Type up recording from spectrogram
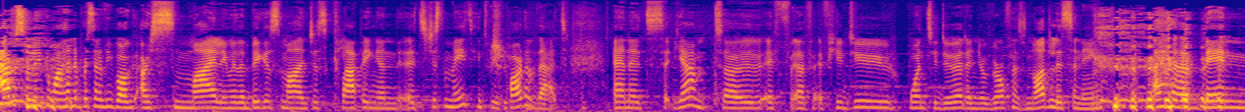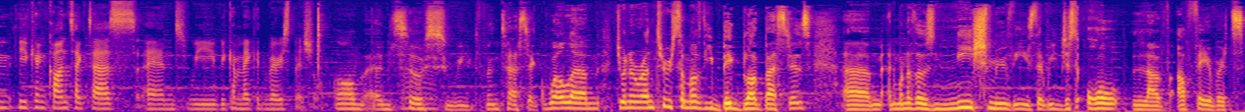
absolutely 100% of people are, are smiling with the biggest smile and just clapping, and it's just amazing to be part of that. And it's yeah. So if if, if you do want to do it and your girlfriend's not listening, uh, then you can contact us and we we can make it very special. Oh man, so sweet, fantastic. Well, um, do you want to run through some of the big blockbusters um, and one of those niche movies that we just all love, our favorites,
